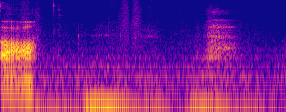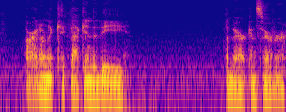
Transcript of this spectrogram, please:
Ah. Alright, I'm gonna kick back into the American server.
